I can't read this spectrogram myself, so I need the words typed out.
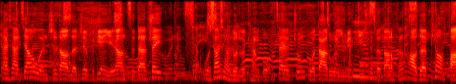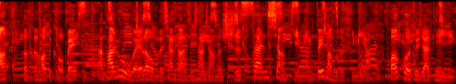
那像姜文执导的这部电影《让子弹飞》，我相信很多人都看过，在中国大陆里面的确得到了很好的票房和很好的口碑。那他入围了我们的香港金像奖的十三项提名，非常多的提名啊，包括最佳电影、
